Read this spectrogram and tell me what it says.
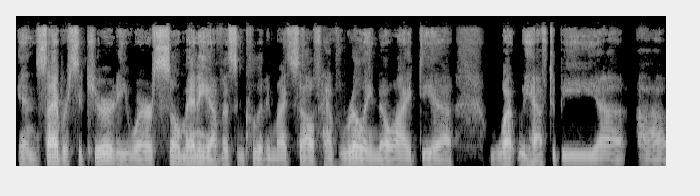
in cybersecurity, where so many of us, including myself, have really no idea what we have to be uh, uh,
